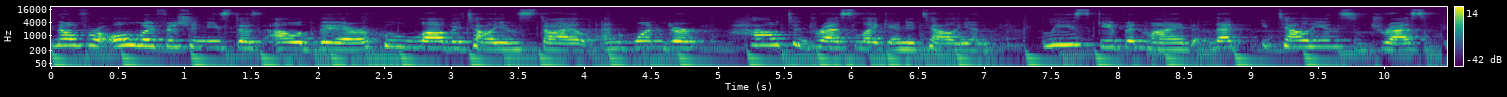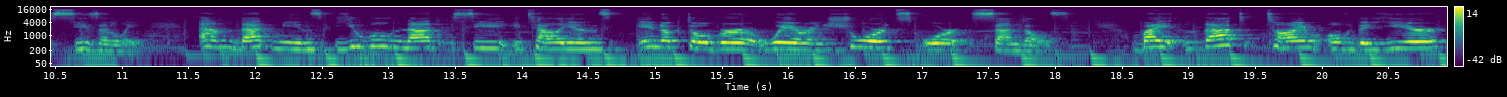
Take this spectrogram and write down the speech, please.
Now for all my fashionistas out there who love Italian style and wonder how to dress like an Italian, please keep in mind that Italians dress seasonally. And that means you will not see Italians in October wearing shorts or sandals. By that time of the year,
